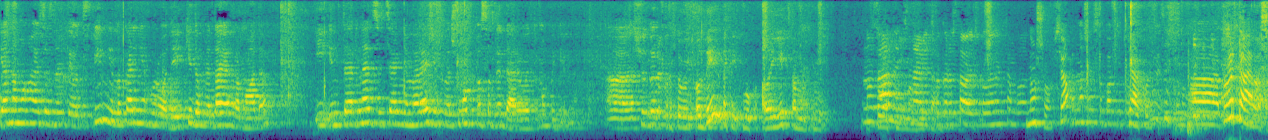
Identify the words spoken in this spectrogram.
я намагаюся знайти от спільні локальні городи, які доглядає громада, і інтернет, соціальні мережі, флешмоб, посади дерево і тому подібне. Щодо Використовують один такий клуб, але їх там Ну, Дарниці навіть використовують, коли у них там було. Ну що, все? Наших собак і Дякую. А, повертаємось.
